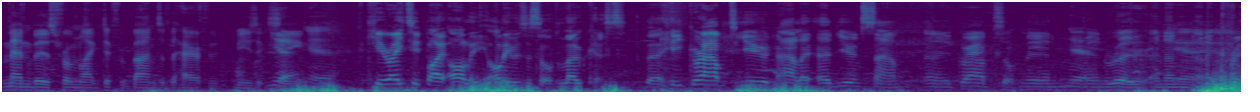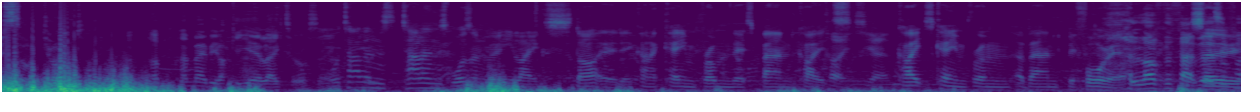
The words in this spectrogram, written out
members from like different bands of the Hereford music Yeah. scene. Yeah. curated by Ollie. Ollie was a sort of locus that he grabbed you and Alec, and uh, you and Sam, and he grabbed sort of me and Yeah. me and Rue, and then Yeah, and then. Chris sort of joined a, a maybe like a year later or so. Well, Talons Talons wasn't really like started. It kind of came from this band Kites. Kites, yeah. Kites came from a band before it. I love the fact that there's a So-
